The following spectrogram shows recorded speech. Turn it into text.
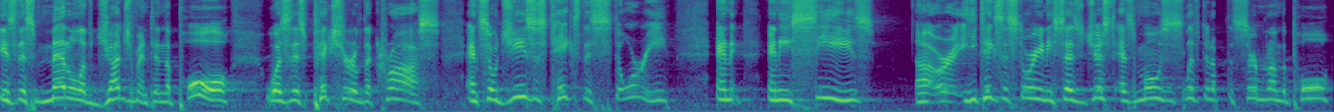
is this metal of judgment, and the pole was this picture of the cross. And so Jesus takes this story and, and he sees, uh, or he takes the story and he says, just as Moses lifted up the serpent on the pole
